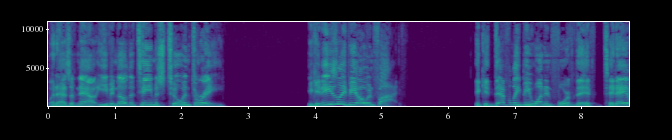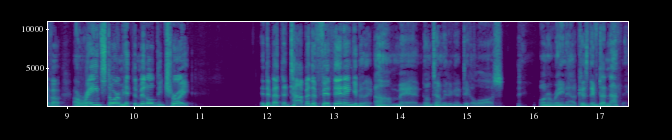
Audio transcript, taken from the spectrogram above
But as of now, even though the team is two and three, it could easily be 0 and 5. It could definitely be 1 and 4. If, today, if a, a rainstorm hit the middle of Detroit and about the top of the fifth inning, you'd be like, oh man, don't tell me they're going to take a loss on a rainout because they've done nothing.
